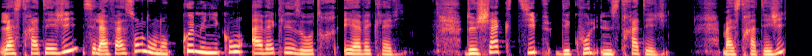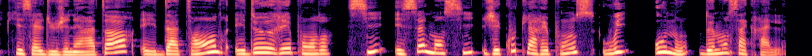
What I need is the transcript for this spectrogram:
La stratégie, c'est la façon dont nous communiquons avec les autres et avec la vie. De chaque type découle une stratégie. Ma stratégie, qui est celle du générateur, est d'attendre et de répondre si et seulement si j'écoute la réponse oui ou non de mon sacral.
